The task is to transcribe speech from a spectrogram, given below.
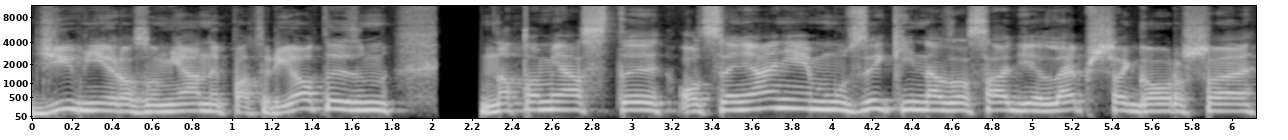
dziwnie rozumiany patriotyzm. Natomiast y, ocenianie muzyki na zasadzie lepsze, gorsze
